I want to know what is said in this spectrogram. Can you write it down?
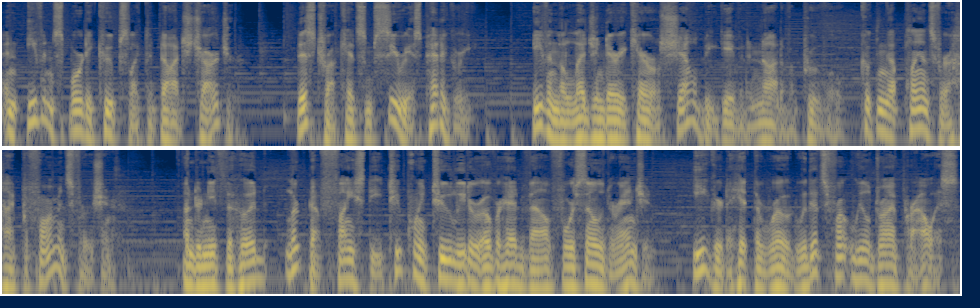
and even sporty coupes like the Dodge Charger. This truck had some serious pedigree. Even the legendary Carroll Shelby gave it a nod of approval, cooking up plans for a high-performance version. Underneath the hood lurked a feisty 2.2-liter overhead valve four-cylinder engine, eager to hit the road with its front-wheel drive prowess.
